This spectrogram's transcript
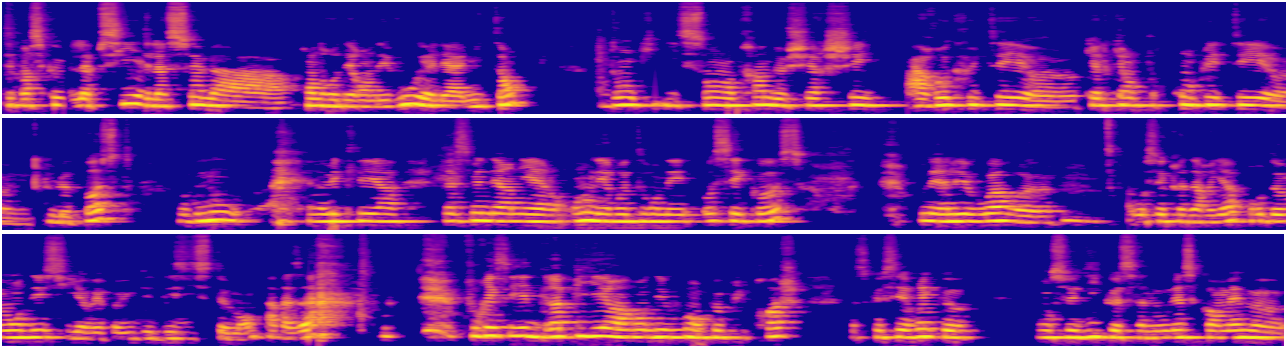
C'est parce que la psy est la seule à prendre des rendez-vous et elle est à mi-temps. Donc, ils sont en train de chercher à recruter euh, quelqu'un pour compléter le poste. Donc nous, avec Léa, la semaine dernière, on est retourné au SECOS. On est allé voir euh, au secrétariat pour demander s'il n'y avait pas eu des désistements par hasard, pour essayer de grappiller un rendez-vous un peu plus proche, parce que c'est vrai que on se dit que ça nous laisse quand même euh,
